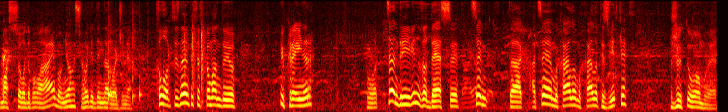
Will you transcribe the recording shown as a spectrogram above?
масово допомагає, бо в нього сьогодні день народження. Хлопці, знайомтеся з командою Ukrainer. От. Це Андрій, він з Одеси. Це так. А це Михайло. Михайло, ти звідки? Житомир.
